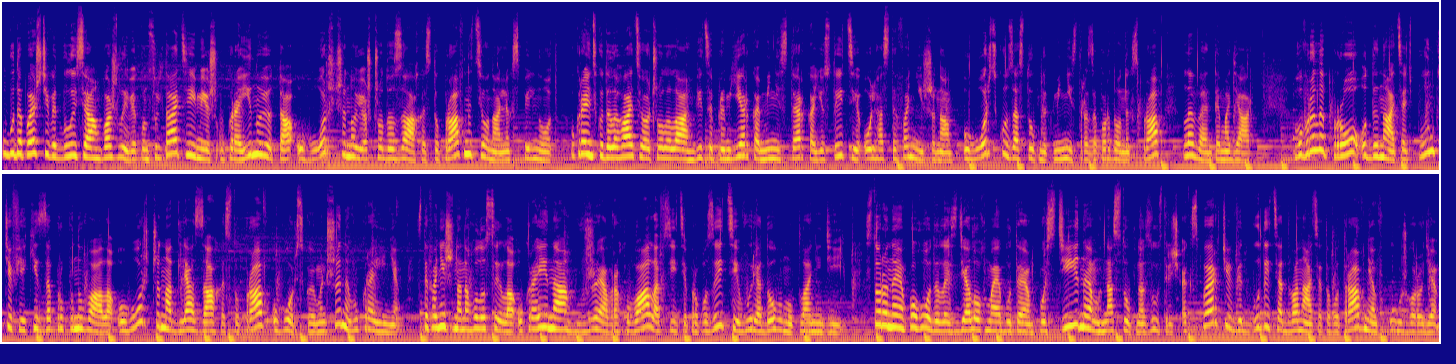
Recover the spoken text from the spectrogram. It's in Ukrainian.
У Будапешті відбулися важливі консультації між Україною та Угорщиною щодо захисту прав національних спільнот. Українську делегацію очолила віце-прем'єрка, міністерка юстиції Ольга Стефанішина, угорську заступник міністра закордонних справ Левенте Мадяр. Говорили про 11 пунктів, які запропонувала Угорщина для захисту прав угорської меншини в Україні. Стефанішина наголосила, Україна вже врахувала всі ці пропозиції в урядовому плані дій. Сторони погодились, діалог має бути постійним. Наступна зустріч експертів відбудеться 12 травня в Ужгороді.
